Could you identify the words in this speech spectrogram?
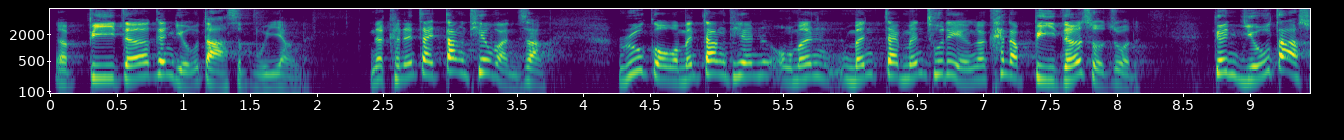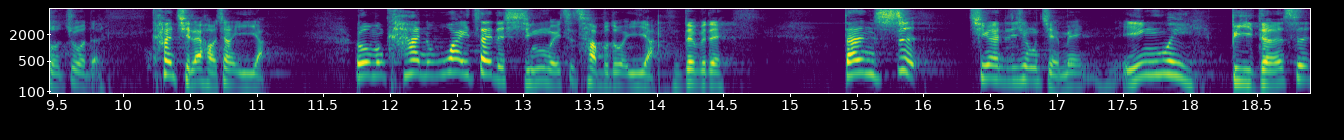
那彼得跟犹大是不一样的。那可能在当天晚上，如果我们当天我们门在门徒的眼光看到彼得所做的，跟犹大所做的看起来好像一样，而我们看外在的行为是差不多一样，对不对？但是，亲爱的弟兄姐妹，因为彼得是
